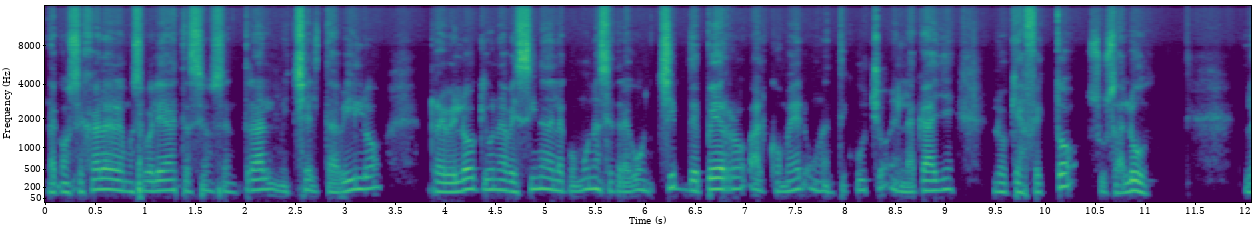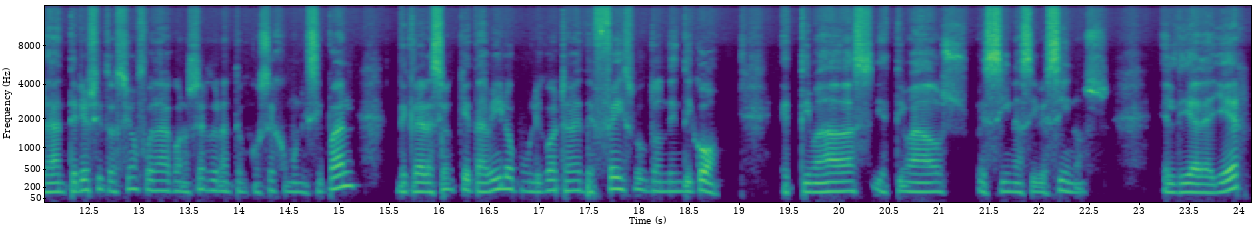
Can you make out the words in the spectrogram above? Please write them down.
La concejala de la Municipalidad de Estación Central, Michelle Tavilo, reveló que una vecina de la comuna se tragó un chip de perro al comer un anticucho en la calle, lo que afectó su salud. La anterior situación fue dada a conocer durante un consejo municipal, declaración que Tavilo publicó a través de Facebook, donde indicó, estimadas y estimados vecinas y vecinos, el día de ayer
